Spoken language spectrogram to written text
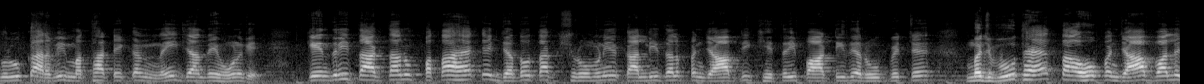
ਗੁਰੂ ਘਰ ਵੀ ਮੱਥਾ ਟੇਕਣ ਨਹੀਂ ਜਾਂਦੇ ਹੋਣਗੇ। ਕੇਂਦਰੀ ਤਾਕਤਾਂ ਨੂੰ ਪਤਾ ਹੈ ਕਿ ਜਦੋਂ ਤੱਕ ਸ਼੍ਰੋਮਣੀ ਅਕਾਲੀ ਦਲ ਪੰਜਾਬ ਦੀ ਖੇਤਰੀ ਪਾਰਟੀ ਦੇ ਰੂਪ ਵਿੱਚ ਮਜ਼ਬੂਤ ਹੈ ਤਾਂ ਉਹ ਪੰਜਾਬ ਵੱਲ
